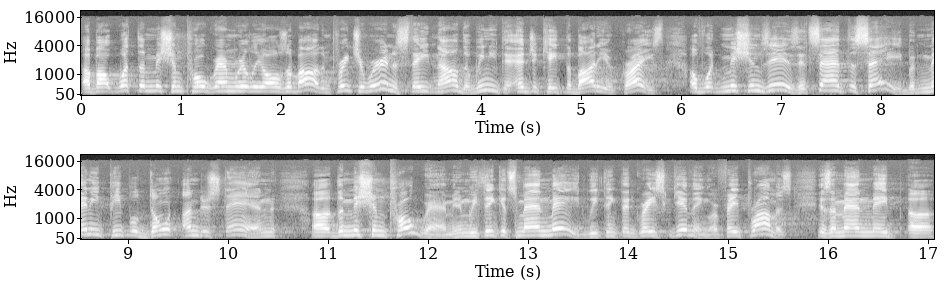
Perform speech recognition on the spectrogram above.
about what the mission program really all is about. And preacher, we're in a state now that we need to educate the body of Christ of what missions is. It's sad to say, but many people don't understand uh, the mission program, and we think it's man-made. We think that grace giving or faith promise is a man-made uh,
